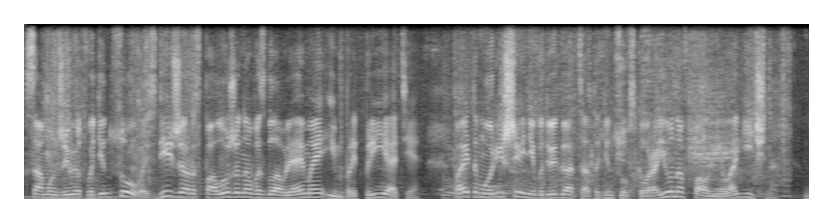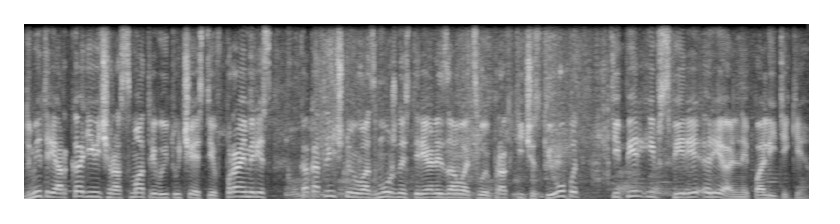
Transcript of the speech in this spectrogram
Сам он живет в Одинцово. Здесь же расположено возглавляемое им предприятие. Поэтому решение выдвигаться от Одинцовского района вполне логично. Дмитрий Аркадьевич рассматривает участие в праймерис как отличную возможность реализовать свой практический опыт теперь и в сфере реальной политики.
